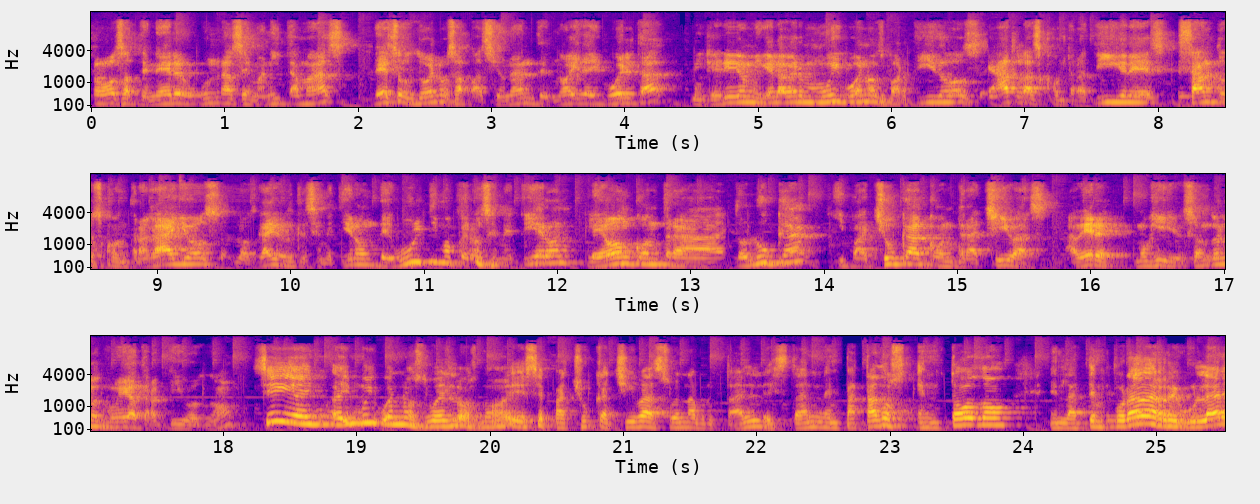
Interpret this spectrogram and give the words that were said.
vamos a tener una semanita más de esos duelos apasionantes, no hay de y vuelta. Mi querido Miguel, a ver, muy buenos partidos. Atlas contra Tigres, Santos contra Gallos, los Gallos que se metieron de último, pero se metieron. León contra Toluca y Pachuca contra Chivas. A ver, Muji, son duelos muy atractivos, ¿no? Sí, hay, hay muy buenos duelos, ¿no? Ese Pachuca Chivas suena brutal. Están empatados en todo. En la temporada regular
